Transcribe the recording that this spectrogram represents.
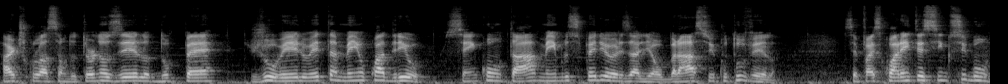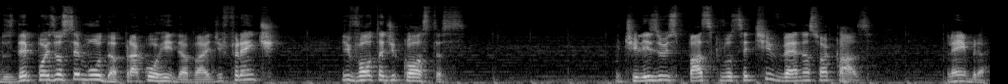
a articulação do tornozelo, do pé, joelho e também o quadril, sem contar membros superiores ali, ó, o braço e cotovelo. Você faz 45 segundos. Depois você muda para a corrida, vai de frente e volta de costas. Utilize o espaço que você tiver na sua casa. Lembra,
